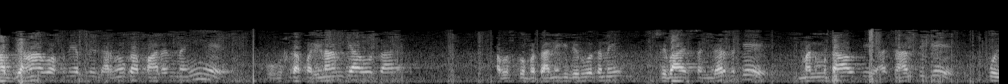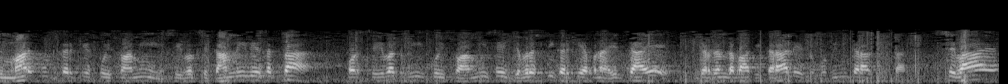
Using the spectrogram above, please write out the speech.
अब जहाँ वो अपने अपने धर्मों का पालन नहीं है तो उसका परिणाम क्या होता है? अब उसको बताने की ज़रूरत नहीं। सिवाय संघर्ष के, मनमुटाव के, अशांति के, कोई मार कूट करके कोई स्वामी सेवक से काम नहीं ले सकता। और सेवक भी कोई स्वामी से ज़बरदस्ती करके अपना हित चाहे, गर्दन दबा के करा ले तो वो भी नहीं करा सकता। सिवाय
